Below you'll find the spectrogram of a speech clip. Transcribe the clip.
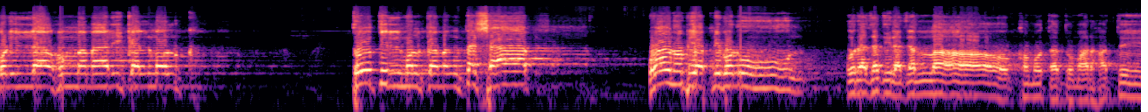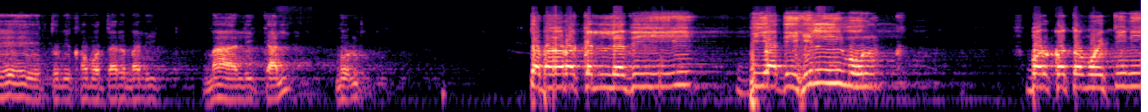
কুলিল্লাহুম্মা মালিকাল মুলক, তুতিল মুলকা মান তাশা ও নবী, আপনি বলুন, ও রাজাদি রাজাল্লাহ ক্ষমতা তোমার হাতে, তুমি ক্ষমতার মালিক, মালিকাল মুলক। তাবারাকাল্লাযী বিয়াদিহিল মুলক, বরকতময় তিনি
